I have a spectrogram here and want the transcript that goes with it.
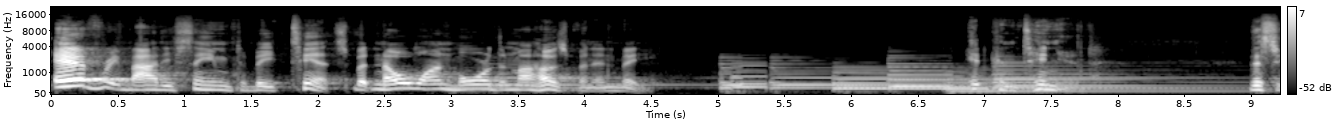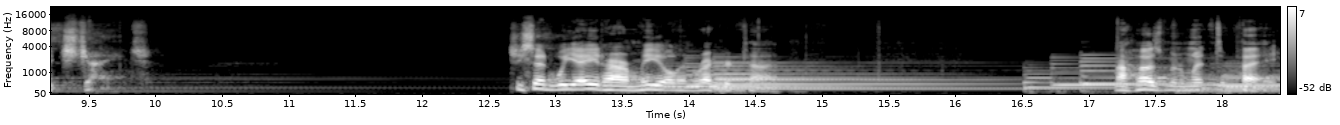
Everybody seemed to be tense, but no one more than my husband and me. It continued, this exchange. She said, We ate our meal in record time. My husband went to pay.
